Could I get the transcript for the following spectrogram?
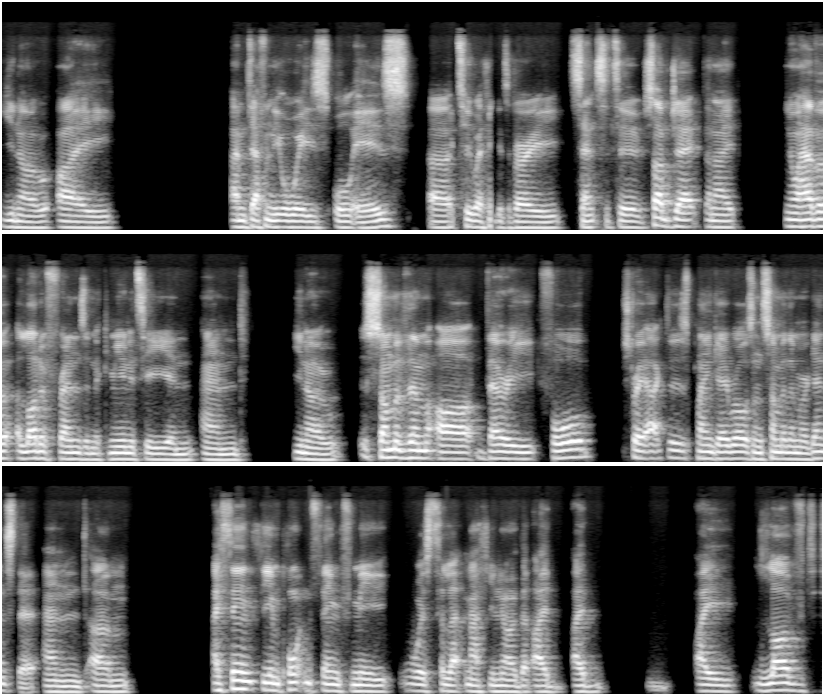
you know, I I'm definitely always all ears uh, to. I think it's a very sensitive subject, and I, you know, I have a, a lot of friends in the community, and and you know, some of them are very for straight actors playing gay roles, and some of them are against it. And um, I think the important thing for me was to let Matthew know that I I I loved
